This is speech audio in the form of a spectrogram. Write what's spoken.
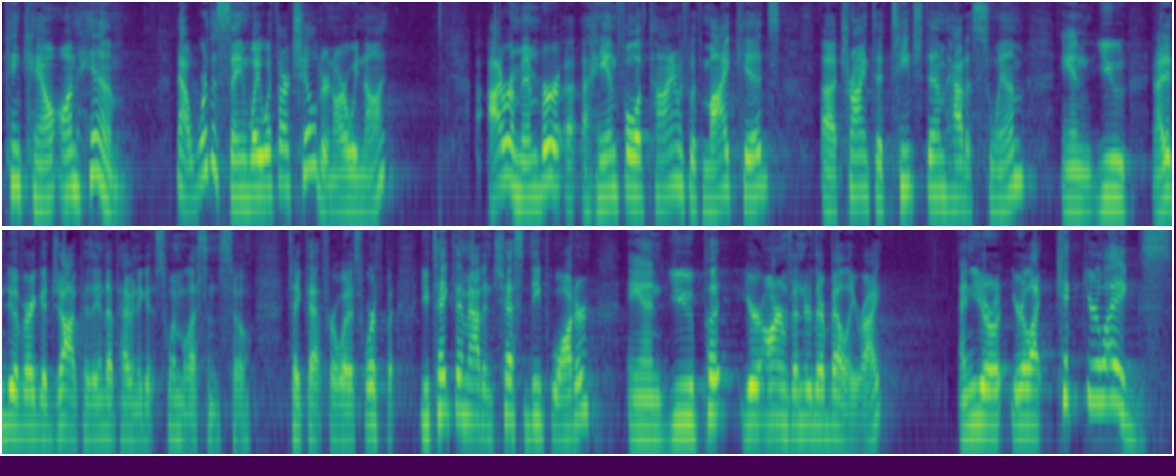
can count on him. Now, we're the same way with our children, are we not? I remember a handful of times with my kids uh, trying to teach them how to swim. And you, and I didn't do a very good job because I ended up having to get swim lessons, so take that for what it's worth. But you take them out in chest deep water and you put your arms under their belly, right? And you're, you're like, kick your legs,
